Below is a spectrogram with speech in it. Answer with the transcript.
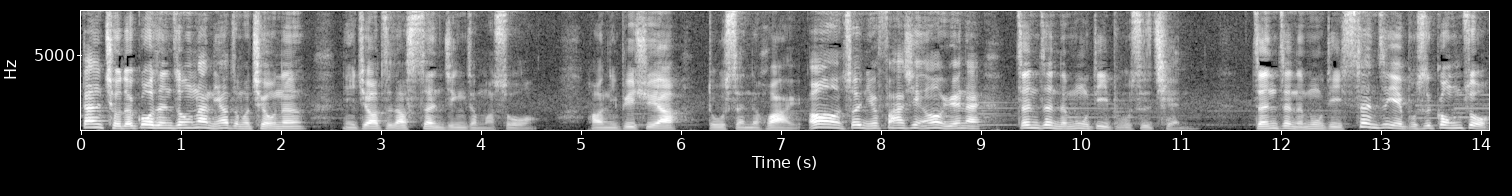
但是求的过程中，那你要怎么求呢？你就要知道圣经怎么说。好，你必须要读神的话语哦。所以你会发现哦，原来。真正的目的不是钱，真正的目的甚至也不是工作，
